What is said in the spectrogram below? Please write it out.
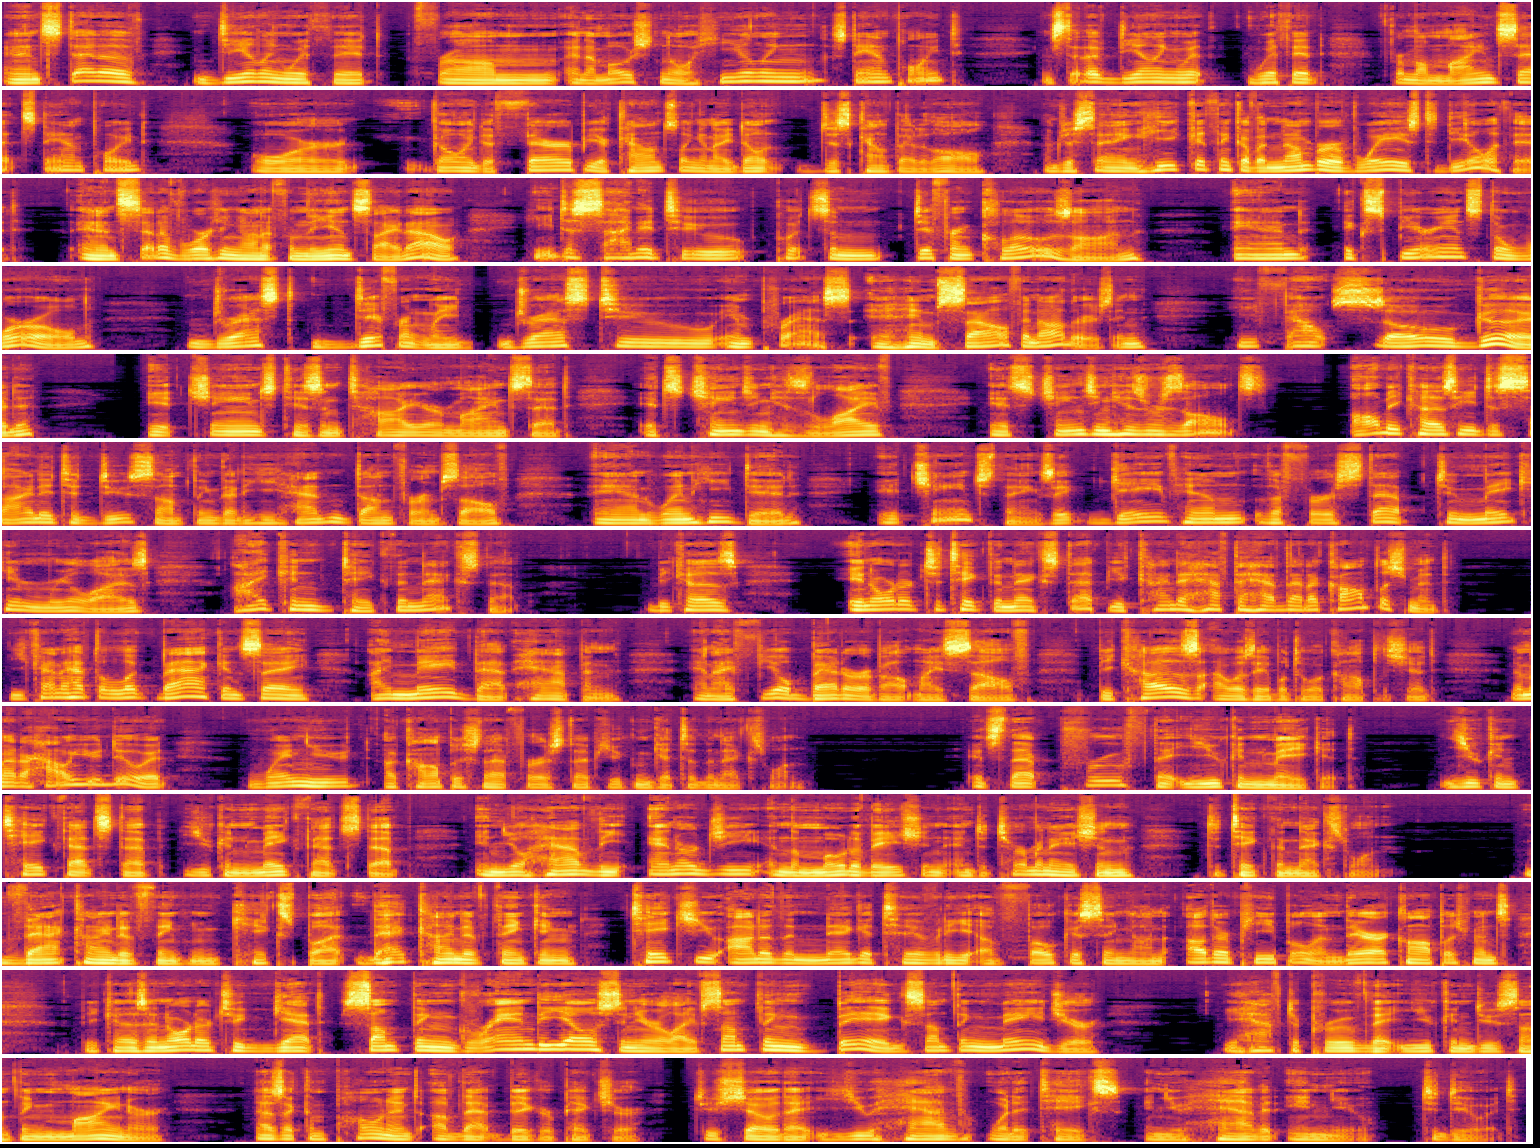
And instead of dealing with it from an emotional healing standpoint, instead of dealing with, with it from a mindset standpoint or going to therapy or counseling, and I don't discount that at all. I'm just saying he could think of a number of ways to deal with it. And instead of working on it from the inside out, he decided to put some different clothes on and experience the world dressed differently, dressed to impress himself and others. And he felt so good. It changed his entire mindset. It's changing his life. It's changing his results. All because he decided to do something that he hadn't done for himself. And when he did, it changed things. It gave him the first step to make him realize I can take the next step. Because in order to take the next step, you kind of have to have that accomplishment. You kind of have to look back and say, I made that happen and I feel better about myself because I was able to accomplish it. No matter how you do it, when you accomplish that first step, you can get to the next one. It's that proof that you can make it. You can take that step, you can make that step, and you'll have the energy and the motivation and determination to take the next one. That kind of thinking kicks butt. That kind of thinking takes you out of the negativity of focusing on other people and their accomplishments. Because in order to get something grandiose in your life, something big, something major, you have to prove that you can do something minor as a component of that bigger picture to show that you have what it takes and you have it in you to do it.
